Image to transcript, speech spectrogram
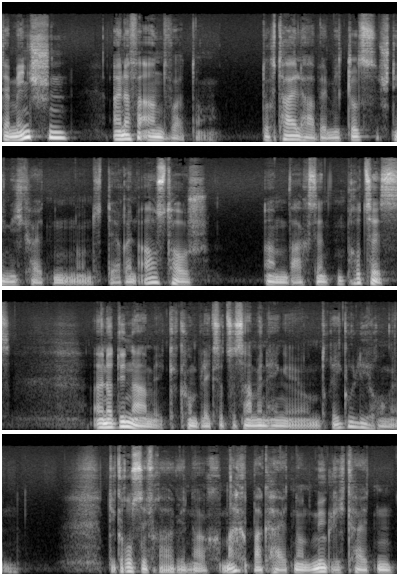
der Menschen einer Verantwortung, durch Teilhabe mittels Stimmigkeiten und deren Austausch am wachsenden Prozess, einer Dynamik komplexer Zusammenhänge und Regulierungen. Die große Frage nach Machbarkeiten und Möglichkeiten,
